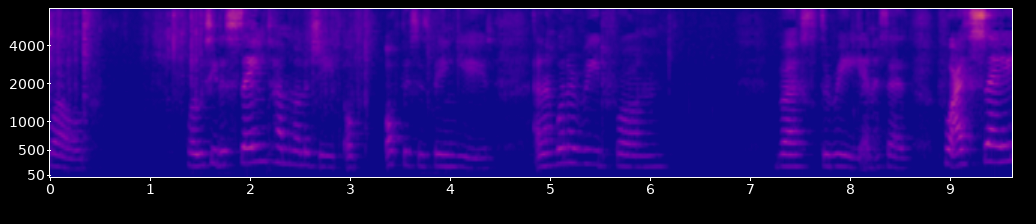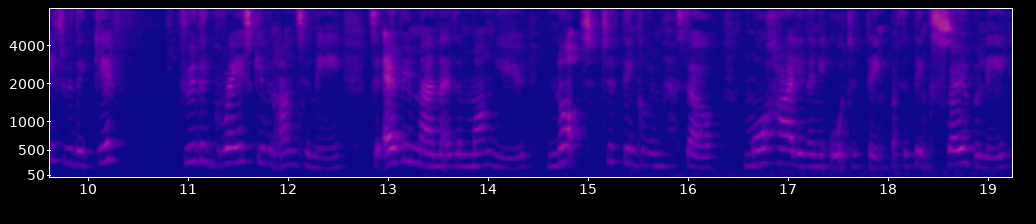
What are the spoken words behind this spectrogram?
12, where we see the same terminology of offices being used. And I'm going to read from verse 3, and it says, For I say, through the gift through the grace given unto me, to every man that is among you, not to think of himself more highly than he ought to think, but to think soberly,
